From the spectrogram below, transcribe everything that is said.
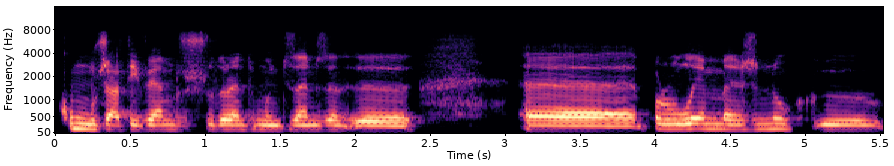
como já tivemos durante muitos anos, uh, uh, problemas no. Uh,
